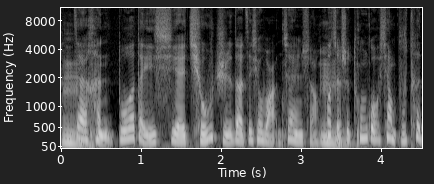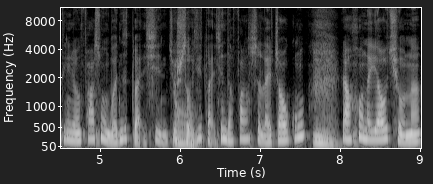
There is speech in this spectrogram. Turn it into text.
嗯在很多的一些求职的这些网站上，嗯或者是通过向不特定人发送文字短信，就手机短信的方式来招工，嗯然后呢，要求呢。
